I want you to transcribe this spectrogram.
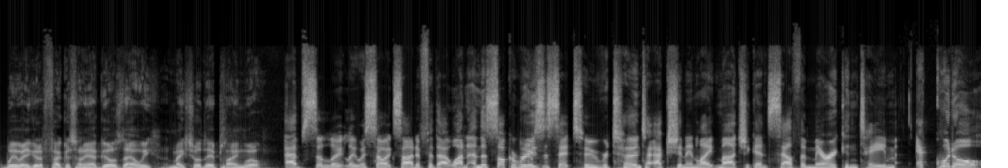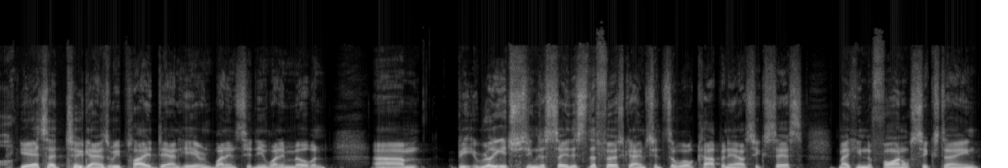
we've only got to focus on our girls, don't we? And make sure they're playing well. Absolutely. We're so excited for that one. And the Socceroos yep. are set to return to action in late March against South American team Ecuador. Yeah, so two games we played down here, and one in Sydney, one in Melbourne. Um, be really interesting to see. This is the first game since the World Cup and our success making the final 16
